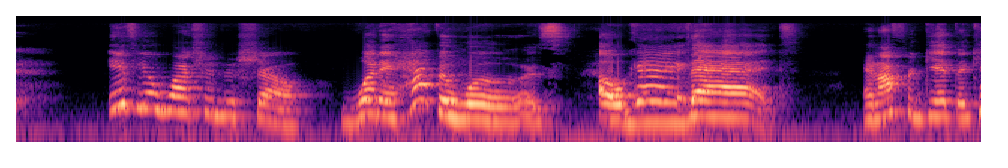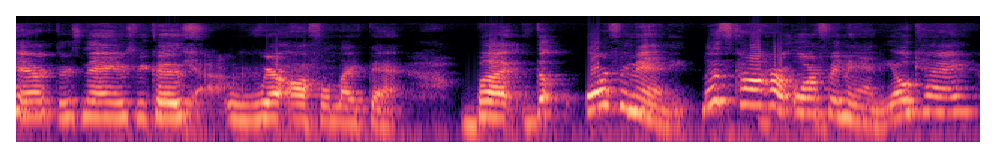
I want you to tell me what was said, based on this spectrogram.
if you're watching the show, what had happened was okay that and I forget the characters' names because yeah. we're awful like that. But the Orphan Annie, let's call her Orphan Annie, okay?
